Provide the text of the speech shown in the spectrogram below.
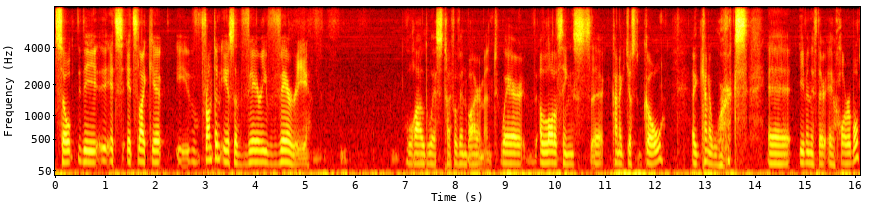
so the it's it's like uh, frontend is a very very Wild West type of environment where a lot of things uh, kind of just go. It kind of works, uh, even if they're uh, horrible,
